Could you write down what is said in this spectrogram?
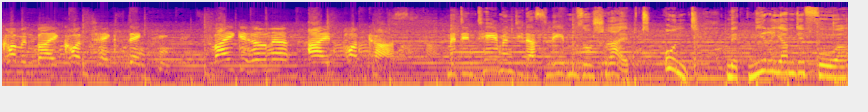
willkommen bei Kontext Denken. Zwei Gehirne, ein Podcast. Mit den Themen, die das Leben so schreibt. Und mit Miriam Devor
